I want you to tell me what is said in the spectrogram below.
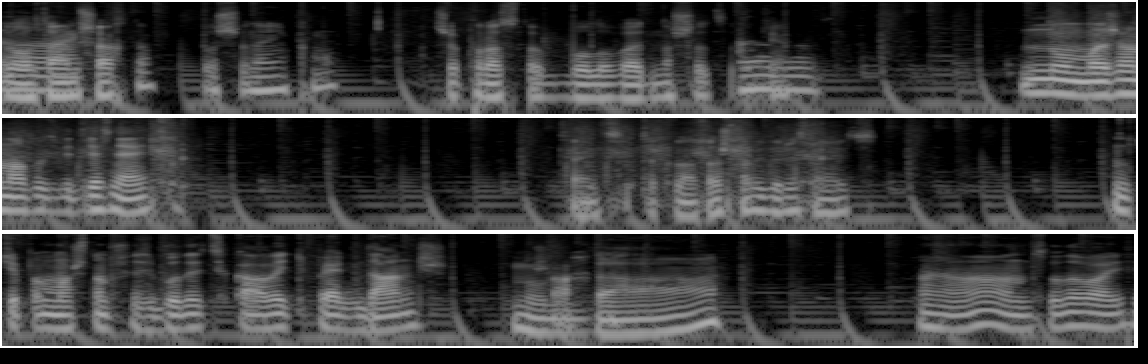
Ловтаємо шахту по швиденькому. Щоб просто було видно, що це таке. Ну, може вона тут відрізняється. Сенсі, так вона точно відрізняється. Ну, типу, може там щось буде цікаве, типу як данж. Ну, Шахта. да. Ага, ну то давай.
